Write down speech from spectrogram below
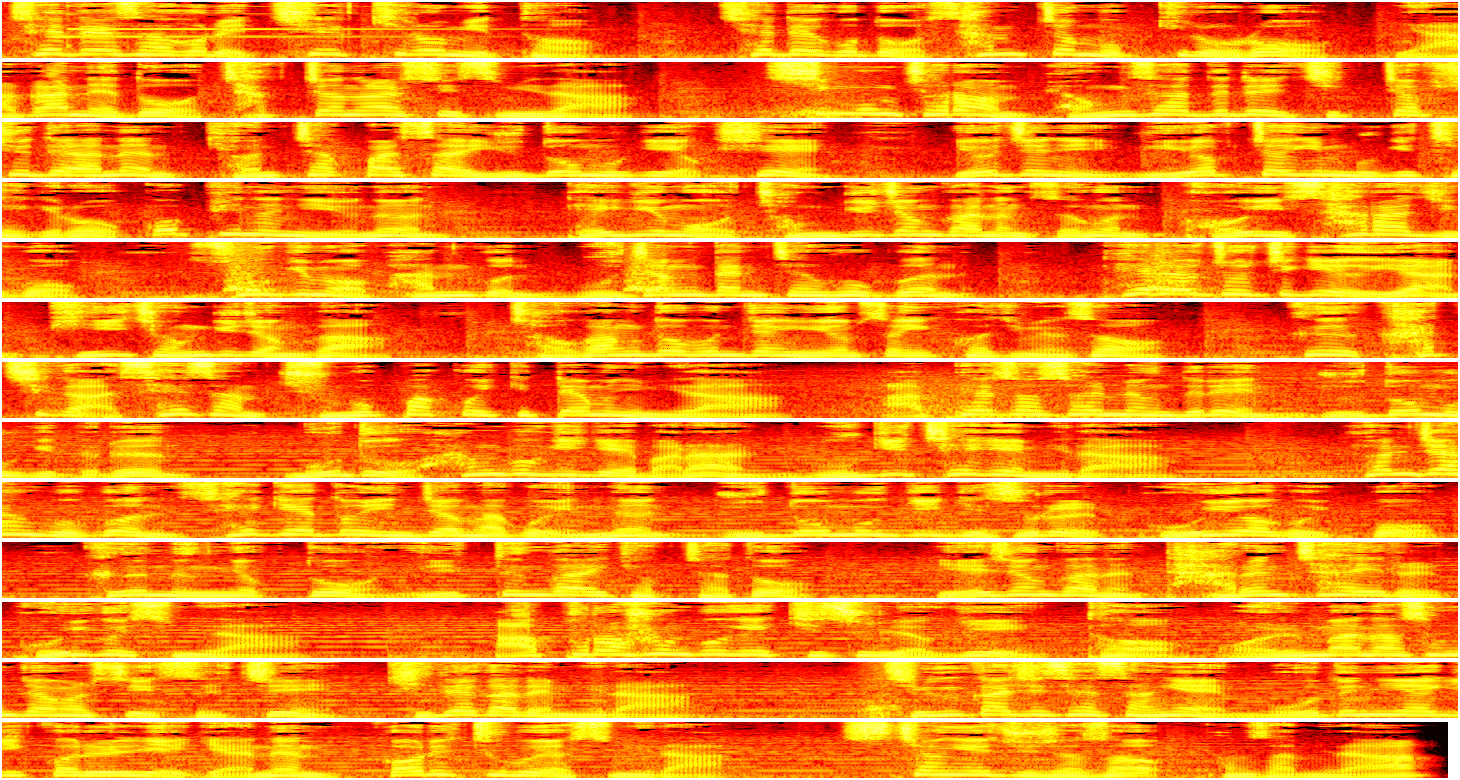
최대 사거리 7km, 최대 고도 3.5km로 야간에도 작전을 할 수 있습니다. 신궁처럼 병사들을 직접 휴대하는 견착발사 유도무기 역시 여전히 위협적인 무기체계로 꼽히는 이유는 대규모 정규전 가능성은 거의 사라지고 소규모 반군 무장단체 혹은 테러 조직에 의한 비정규전과 저강도 분쟁 위험성이 커지면서 그 가치가 새삼 주목받고 있기 때문입니다. 앞에서 설명드린 유도 무기들은 모두 한국이 개발한 무기 체계입니다. 현재 한국은 세계도 인정하고 있는 유도 무기 기술을 보유하고 있고 그 능력도 1등과의 격차도 예전과는 다른 차이를 보이고 있습니다. 앞으로 한국의 기술력이 더 얼마나 성장할 수 있을지 기대가 됩니다. 지금까지 세상의 모든 이야기거리를 얘기하는 꺼리투브였습니다. 시청해주셔서 감사합니다.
